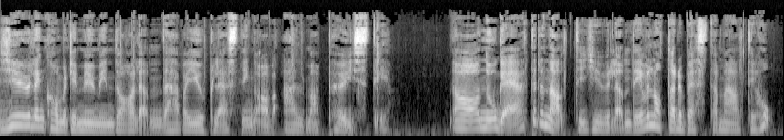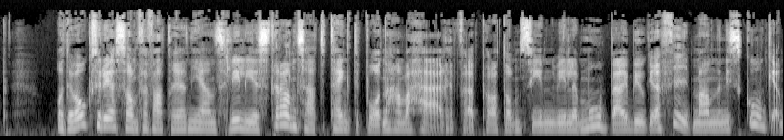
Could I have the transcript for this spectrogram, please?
Julen kommer till Mumindalen. Det här var ju uppläsning av Alma Pöysti. Ja, nog äter den alltid julen. Det är väl något av det bästa med alltihop. Och det var också det som författaren Jens Liljestrand satt och tänkte på när han var här för att prata om sin Vilhelm Moberg-biografi Mannen i skogen.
